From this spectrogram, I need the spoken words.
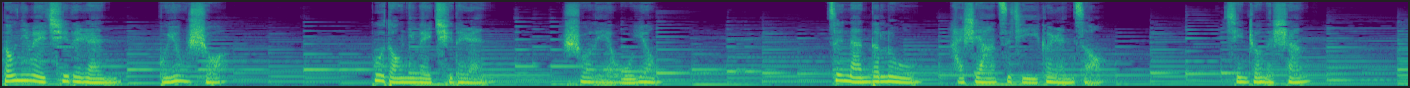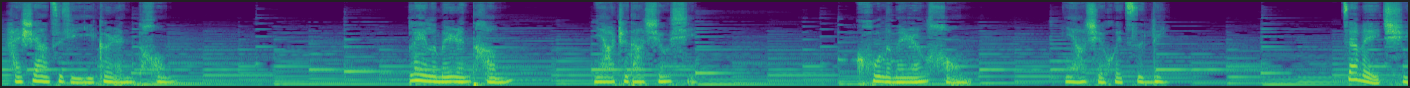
懂你委屈的人不用说，不懂你委屈的人说了也无用。最难的路还是要自己一个人走，心中的伤还是要自己一个人痛。累了没人疼，你要知道休息；哭了没人哄，你要学会自立。再委屈。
